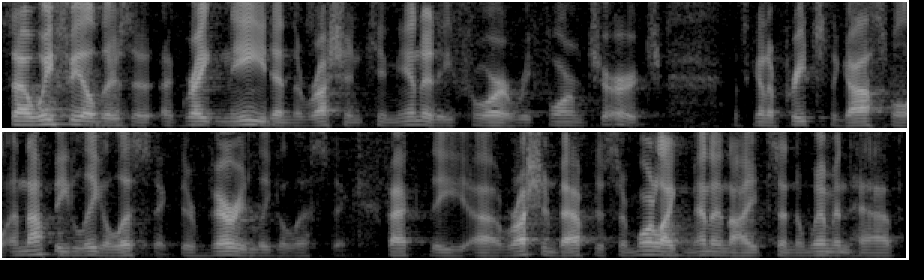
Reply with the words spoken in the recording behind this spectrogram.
So we feel there's a, a great need in the Russian community for a Reformed church that's going to preach the gospel and not be legalistic. They're very legalistic. In fact, the uh, Russian Baptists are more like Mennonites, and the women have,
